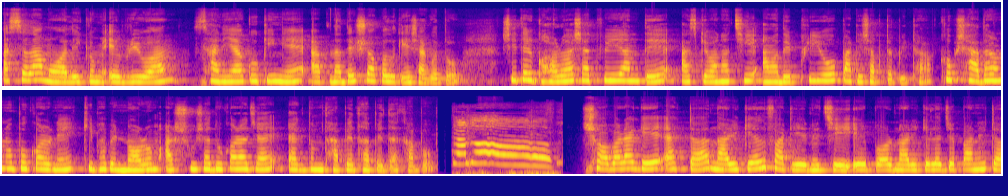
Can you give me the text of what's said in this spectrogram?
আসসালামু আলাইকুম এভরিওয়ান, সানিয়া কুকিংয়ে আপনাদের সকলকে স্বাগত। শীতের ঘরোয়া স্বাদ ফিরিয়ে আনতে আজকে বানাচ্ছি আমাদের প্রিয় পাটিসাপটা পিঠা। খুব সাধারণ উপকরণে কীভাবে নরম আর সুস্বাদু করা যায় একদম ধাপে ধাপে দেখাবো। সবার আগে একটা নারিকেল ফাটিয়ে নিচ্ছি। এরপর নারিকেলের যে পানিটা,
